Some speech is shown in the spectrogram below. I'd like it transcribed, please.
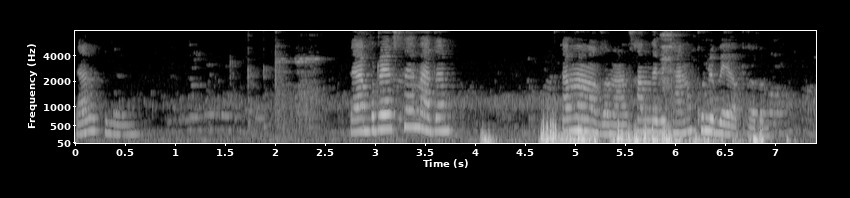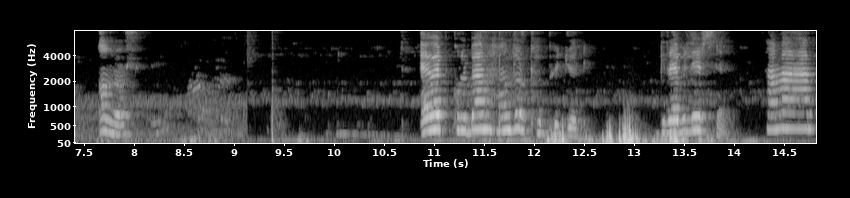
Gel bakalım. Ben burayı sevmedim. Tamam o zaman de bir tane kulübe yapalım. Olur. Evet kulüben hazır köpücük. Girebilirsin. Tamam.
